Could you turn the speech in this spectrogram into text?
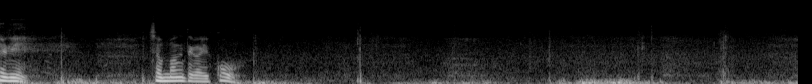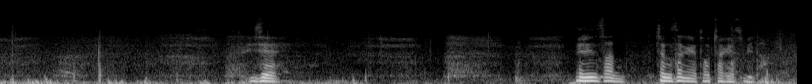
여기 전망대가 있고 이제 내린산 정상에 도착했습니다.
